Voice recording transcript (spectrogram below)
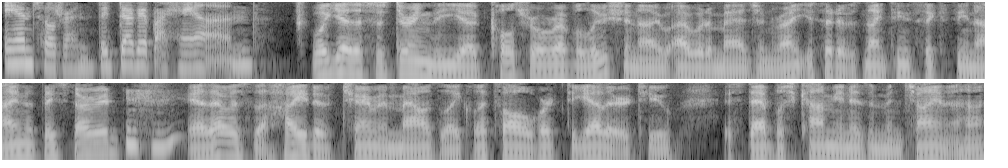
and children. They dug it by hand. Well, yeah, this was during the uh, Cultural Revolution, I, I would imagine, right? You said it was 1969 that they started? Mm-hmm. Yeah, that was the height of Chairman Mao's, like, let's all work together to establish communism in China, huh?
